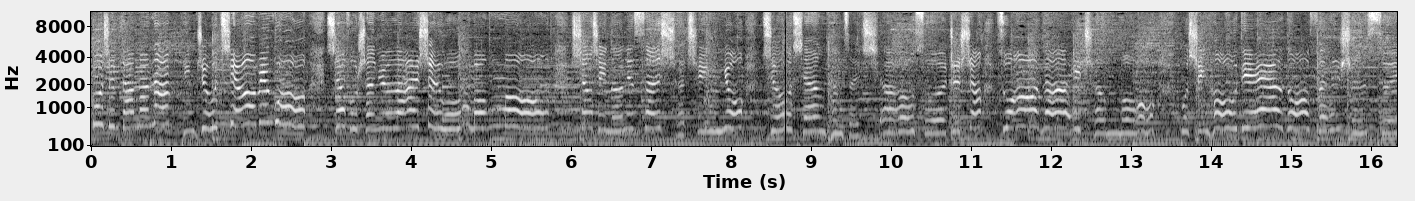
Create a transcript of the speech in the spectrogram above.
孤身打马南屏九桥边过，恰逢山雨来时雾蒙蒙。相信那年伞下情拥，就像躺在桥座之上做了一场梦。我心后跌落，粉身碎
